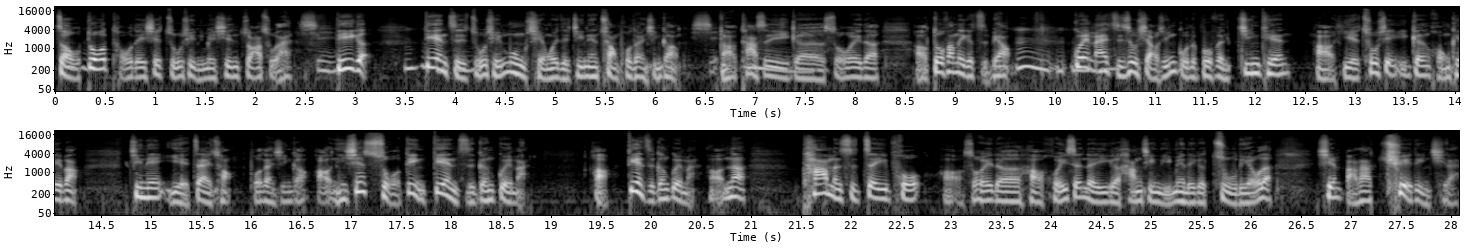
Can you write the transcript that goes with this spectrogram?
走多头的一些族群里面先抓出来。是第一个，电子族群目前为止今天创破断新高，是啊，它是一个所谓的啊多方的一个指标。嗯嗯贵买指数小型股的部分，今天啊也出现一根红 K 棒，今天也在创破断新高。好，你先锁定电子跟贵买，好，电子跟贵买，好，那他们是这一波好所谓的好回升的一个行情里面的一个主流了，先把它确定起来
